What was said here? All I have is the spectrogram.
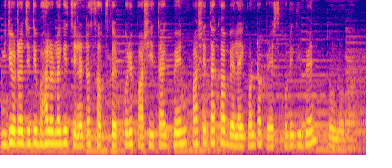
ভিডিওটা যদি ভালো লাগে, চ্যানেলটা সাবস্ক্রাইব করে পাশেই থাকবেন। পাশে থাকা বেলাইকনটা প্রেস করে দিবেন। ধন্যবাদ।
